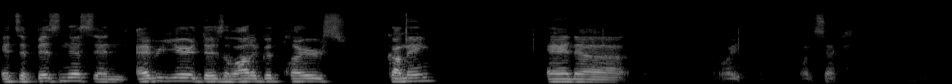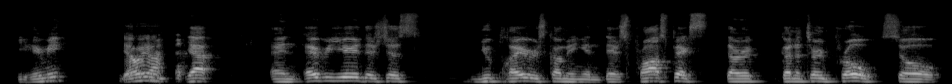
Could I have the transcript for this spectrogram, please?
it's a business, and every year there's a lot of good players coming. And uh wait one sec. You hear me? Yeah, oh, yeah. Yeah. And every year there's just new players coming and there's prospects that are gonna turn pro. So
